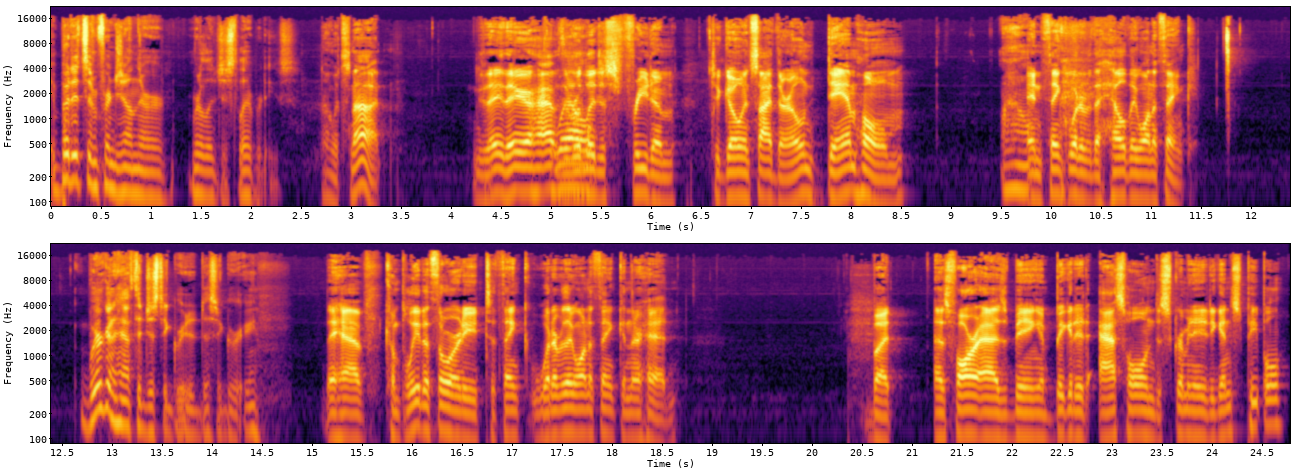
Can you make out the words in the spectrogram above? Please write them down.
but it's infringing on their religious liberties. No, it's not. They they have Well- the religious freedom to go inside their own damn home Well, and think whatever the hell they want to think. we're gonna have to just agree to disagree. They have complete authority to think whatever they want to think in their head. But as far as being a bigoted asshole and discriminated against people,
